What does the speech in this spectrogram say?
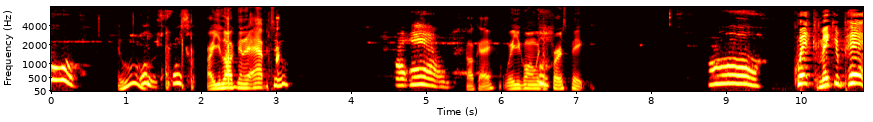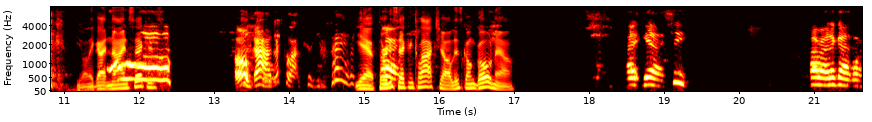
Oh, Ooh, Ooh, are you logged in the app too? I am. Okay, where you going with the first pick? Oh. Quick, make your pick. You only got nine seconds. Oh. Oh God, that clock could fast. Yeah, 30 All right. second clocks, y'all. It's gonna go now. I, yeah, see. All right, I got one.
